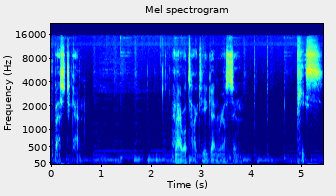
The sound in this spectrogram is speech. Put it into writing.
The best you can. And I will talk to you again real soon. Peace.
